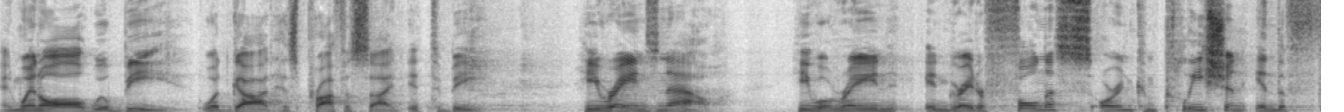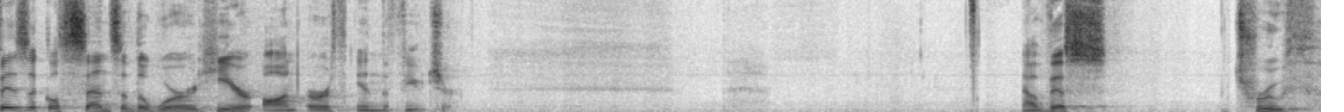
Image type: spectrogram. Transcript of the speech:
and when all will be what God has prophesied it to be. He reigns now. He will reign in greater fullness or in completion in the physical sense of the word here on earth in the future. Now, this truth,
